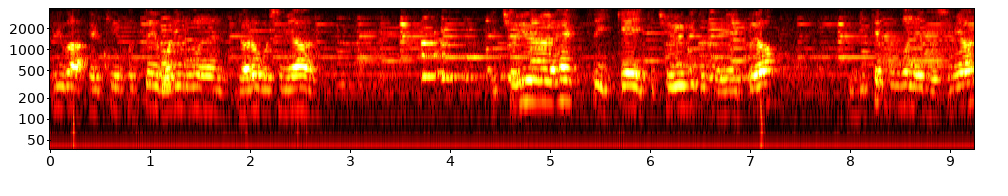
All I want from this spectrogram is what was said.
그리고 이렇게 고토의 머리 부분을 열어보시면 이 조율을 할 수 있게 이렇게 조율기도 달려 있고요. 이 밑에 부분에 보시면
